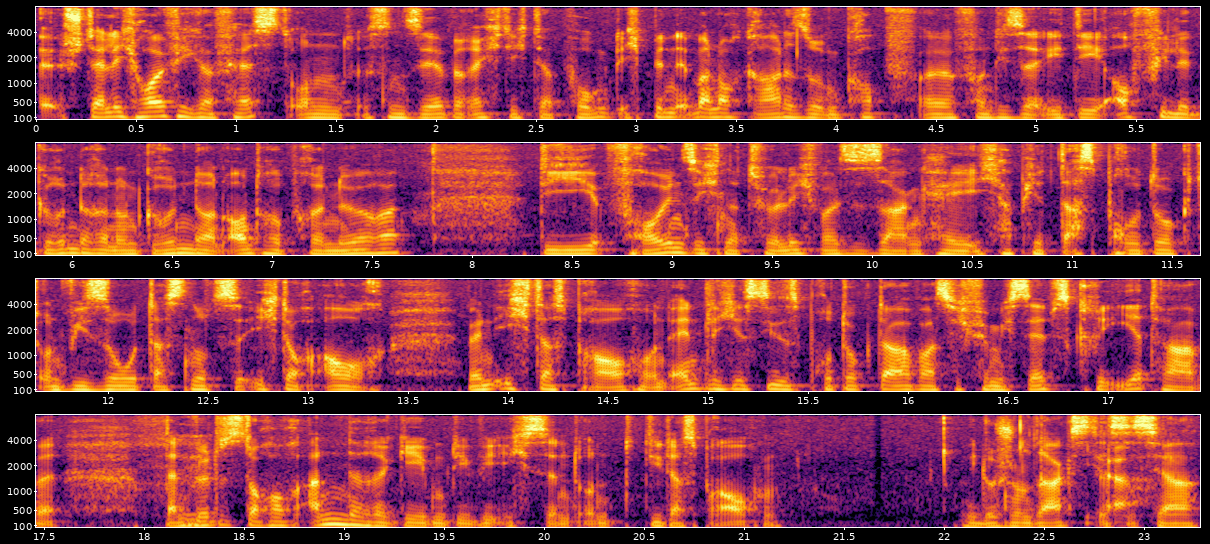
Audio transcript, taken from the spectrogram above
Äh, stelle ich häufiger fest und ist ein sehr berechtigter Punkt. Ich bin immer noch gerade so im Kopf äh, von dieser Idee, auch viele Gründerinnen und Gründer und Entrepreneure, die freuen sich natürlich, weil sie sagen, hey, ich habe hier das Produkt und wieso, das nutze ich doch auch. Wenn ich das brauche und endlich ist dieses Produkt da, was ich für mich selbst kreiert habe, dann wird es doch auch andere geben, die wie ich sind und die das brauchen. Wie du schon sagst, ja. ist es ja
